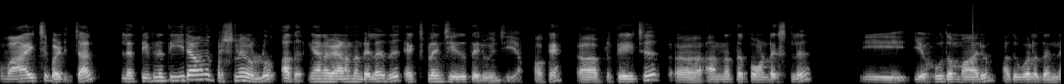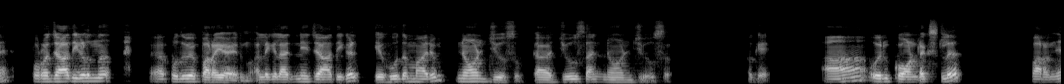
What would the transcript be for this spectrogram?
വായിച്ച് പഠിച്ചാൽ ലത്തീഫിന് തീരാവുന്ന പ്രശ്നമേ ഉള്ളൂ. അത് ഞാൻ വേണമെന്നുണ്ടെങ്കിൽ അത് എക്സ്പ്ലെയിൻ ചെയ്ത് തരുകയും ചെയ്യാം. ഓക്കെ? പ്രത്യേകിച്ച് അന്നത്തെ കോണ്ടെക്സ്റ്റിൽ ഈ യഹൂദന്മാരും അതുപോലെ തന്നെ പുറജാതികൾ എന്ന് പൊതുവെ പറയുമായിരുന്നു. അല്ലെങ്കിൽ അന്യജാതികൾ യഹൂദന്മാരും നോൺ ജ്യൂസും Jews and non Jews okay ആ ഒരു കോണ്ടെക്സ്റ്റിൽ പറഞ്ഞ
